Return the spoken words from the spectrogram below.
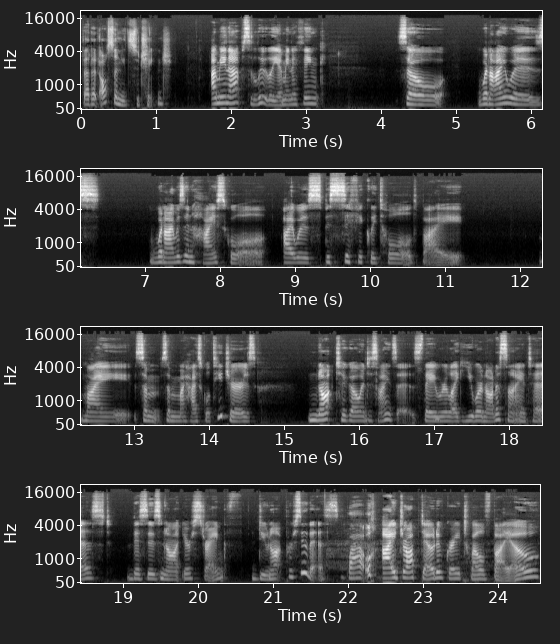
that it also needs to change. I mean, absolutely. I mean, I think so. When I was when I was in high school, I was specifically told by my some some of my high school teachers not to go into sciences. They were like, "You are not a scientist. This is not your strength. Do not pursue this." Wow. I dropped out of grade 12 bio.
